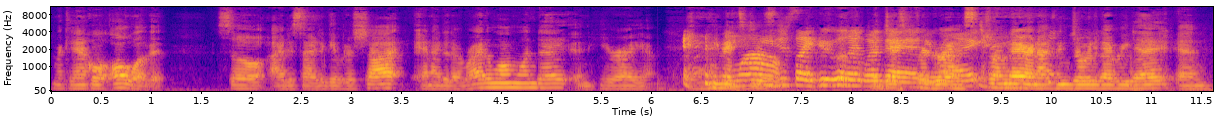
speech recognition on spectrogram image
mechanical, all of it. So I decided to give it a shot, and I did a ride along one day, and here I am. And Wow. You just like Googled it one it day just and progressed from there, and I've enjoyed it every day. And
